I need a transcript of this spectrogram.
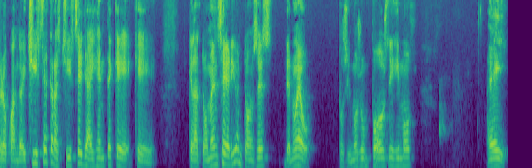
pero cuando hay chiste tras chiste ya hay gente que, que, que la toma en serio, entonces, de nuevo, pusimos un post, dijimos, hey,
